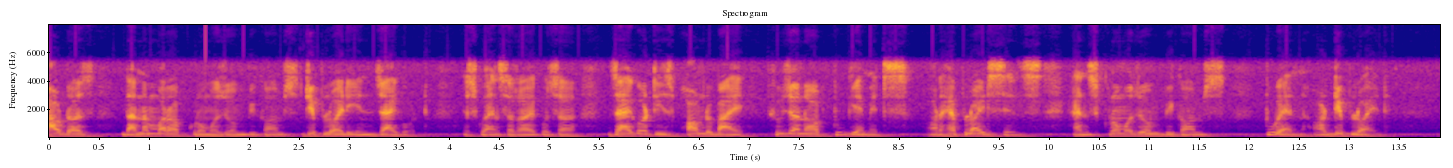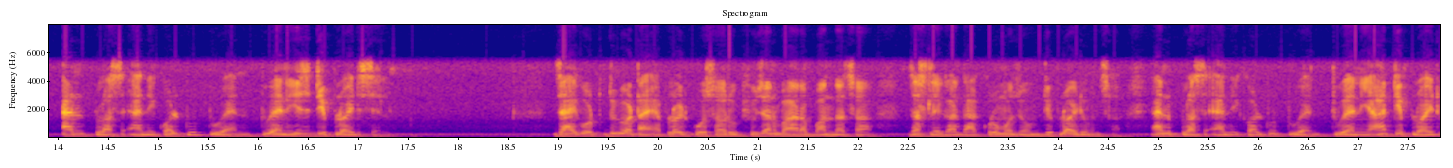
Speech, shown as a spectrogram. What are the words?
How does the number of chromosome becomes diploid in zygote यसको एन्सर रहेको छ zygote is formed by fusion of two gametes or haploid cells, hence chromosome becomes 2n or diploid. N plus n equal to 2n. 2n is diploid cell. Zygote दुईवटा हेप्लोइड कोषहरू फ्युजन भएर बन्दछ जसले गर्दा क्रोमोजोम डिप्लोइड हुन्छ n plus n equal to two n two n यहाँ डिप्लोइड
